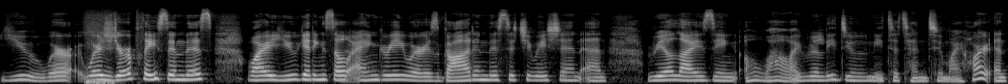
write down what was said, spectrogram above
you. Where where's your place in this? Why are you getting so angry? Where is god in this situation? And realizing oh wow i really do need to tend to my heart. And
